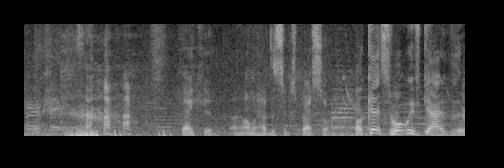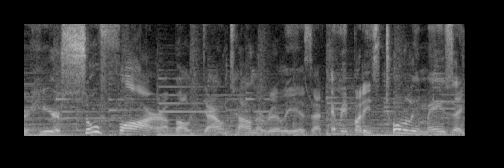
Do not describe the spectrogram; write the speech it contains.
Perfect. Thank you. I'm gonna have this espresso. Okay, so what we've gathered here so far about downtown Orillia is that everybody's totally amazing.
